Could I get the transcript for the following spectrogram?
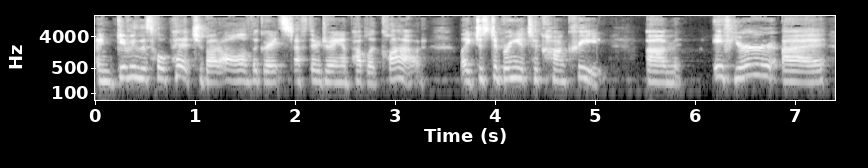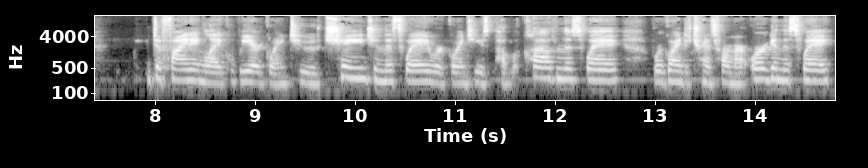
and giving this whole pitch about all of the great stuff they're doing in public cloud, like just to bring it to concrete. Um, if you're uh, defining like we are going to change in this way we're going to use public cloud in this way we're going to transform our org in this way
